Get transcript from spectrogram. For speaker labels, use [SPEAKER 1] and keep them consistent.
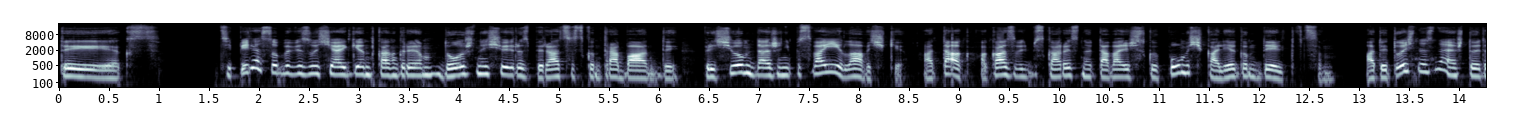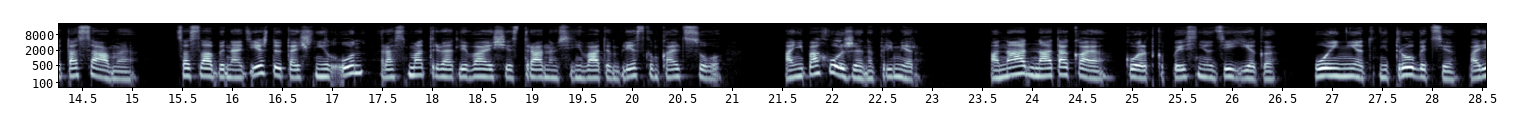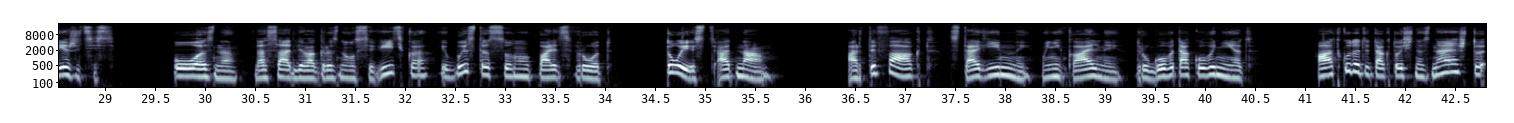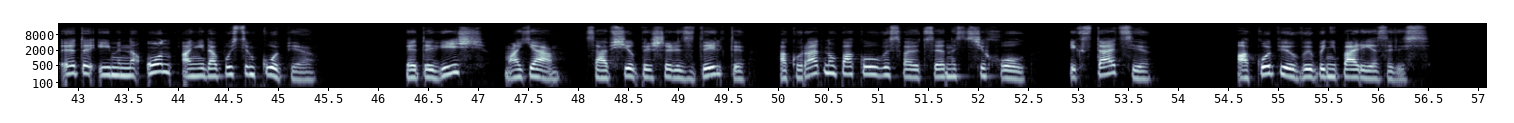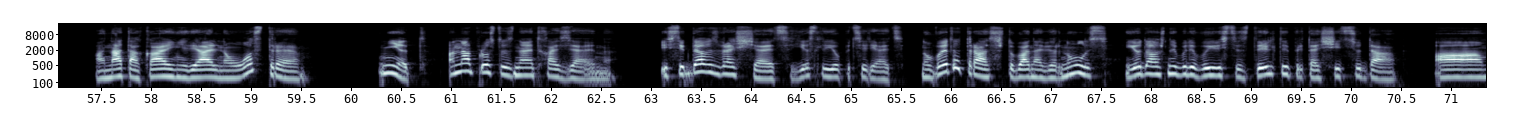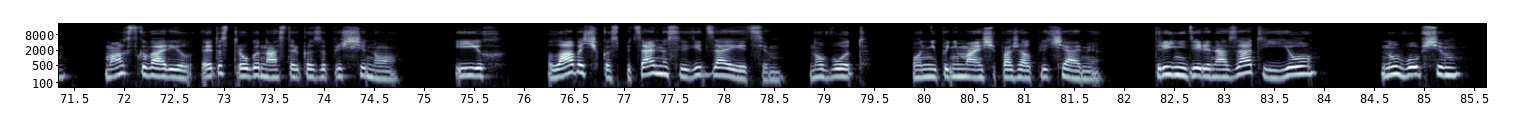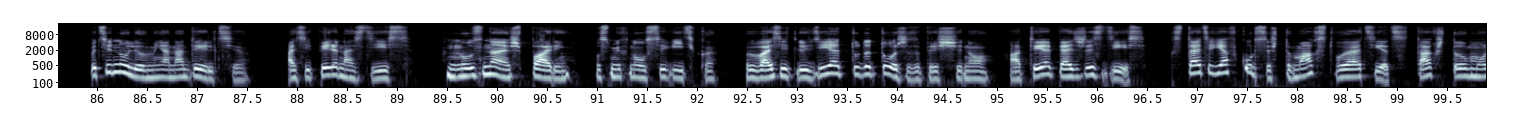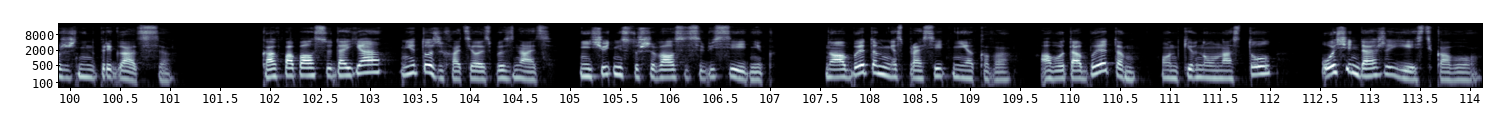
[SPEAKER 1] Текс. Теперь особо везучий агент Конгрэм должен еще и разбираться с контрабандой, причем даже не по своей лавочке, а так оказывать бескорыстную товарищескую помощь коллегам-дельтовцам. А ты точно знаешь, что это та самая? Со слабой надеждой уточнил он, рассматривая отливающее странным синеватым блеском кольцо. А не похожее, например. Она одна такая, коротко пояснил Диего. Ой, нет, не трогайте, порежетесь. Поздно, досадливо огрызнулся Витька и быстро сунул палец в рот. То есть одна. Артефакт, старинный, уникальный, другого такого нет. А откуда ты так точно знаешь, что это именно он, а не, допустим, копия? Эта вещь моя, сообщил пришелец Дельты, аккуратно упаковывая свою ценность в чехол. И, кстати, а копию вы бы не порезались. Она такая нереально острая? Нет, она просто знает хозяина и всегда возвращается, если ее потерять. Но в этот раз, чтобы она вернулась, ее должны были вывести с Дельты и притащить сюда. А Макс говорил, это строго-настрого запрещено. Их лавочка специально следит за этим. Но вот он непонимающе пожал плечами. Три недели назад ее, ну, в общем, Потянули у меня на дельте, а теперь она здесь. Ну, знаешь, парень, усмехнулся Витька. Вывозить людей оттуда тоже запрещено, а ты опять же здесь. Кстати, я в курсе, что Макс твой отец, так что можешь не напрягаться. Как попал сюда я, мне тоже хотелось бы знать. Ничуть не стушевался собеседник. Но об этом мне спросить некого. А вот об этом, он кивнул на стол, очень даже есть кого.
